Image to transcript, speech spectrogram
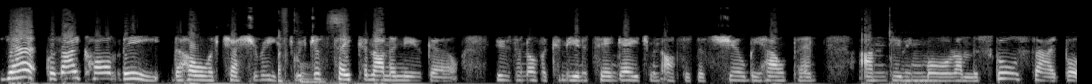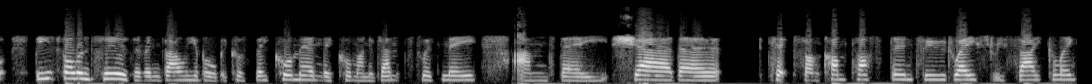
Yeah, because I can't be the whole of Cheshire East. Of We've just taken on a new girl who's another community engagement officer. She'll be helping and doing more on the school side. But these volunteers are invaluable because they come in, they come on events with me and they share their tips on composting, food waste, recycling,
